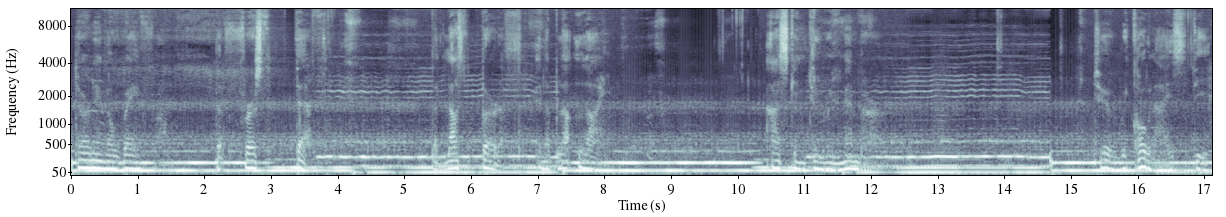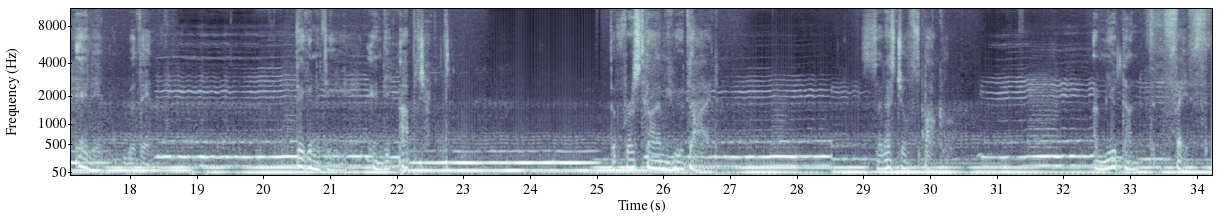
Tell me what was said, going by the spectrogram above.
Turning away from the first death, the last birth in the bloodline, asking to remember, to recognize the alien within, dignity in the abject, the first time you died. Celestial sparkle. A mutant faith.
